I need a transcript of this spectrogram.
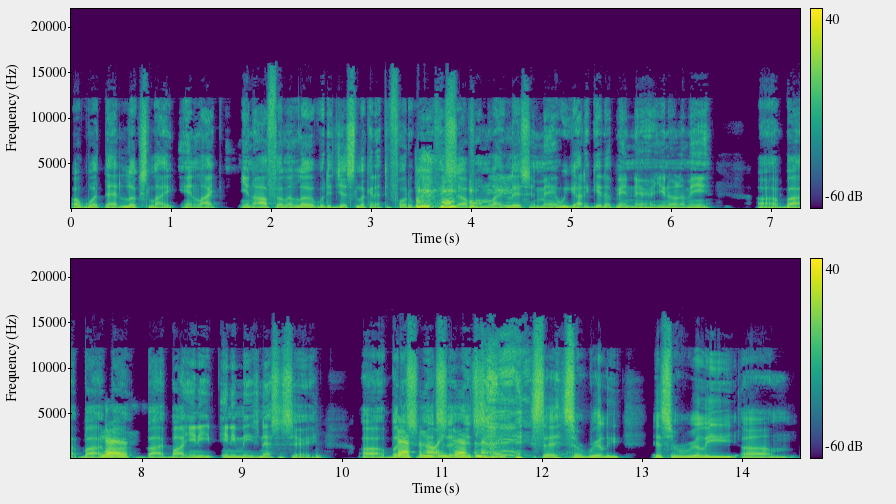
of what that looks like. And like, you know, I fell in love with it just looking at the photograph itself. I'm like, listen, man, we got to get up in there. You know what I mean? Uh, by by, yes. by, by by any any means necessary. Uh, but definitely, it's, it's, a, definitely. It's, it's, a, it's a really it's a really um,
